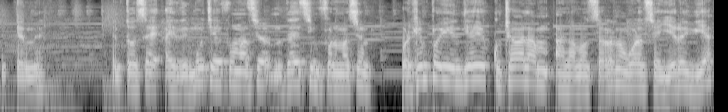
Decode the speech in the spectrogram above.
¿Entiendes? Entonces hay de mucha información, desinformación. Por ejemplo, hoy en día yo escuchaba a la, a Montserrat, no recuerdo si ayer hoy día,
